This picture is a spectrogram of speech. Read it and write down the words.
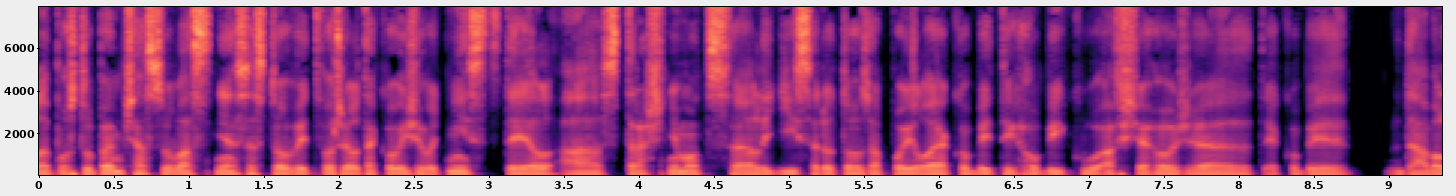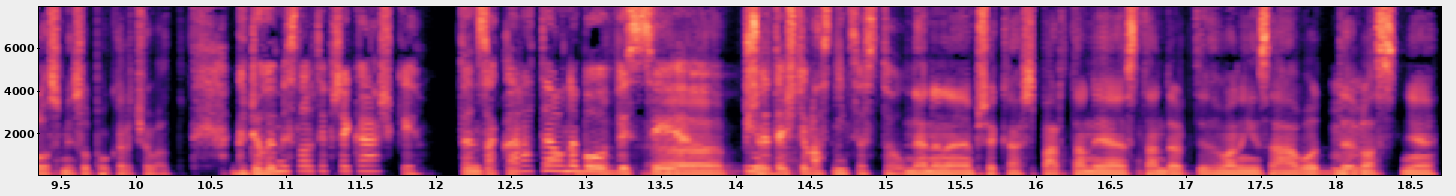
Ale postupem času vlastně se z toho vytvořil takový životní styl a strašně moc lidí se do toho zapojilo jakoby těch hobíků a všeho, že jakoby dávalo smysl pokračovat. Kdo vymyslel ty překážky? Ten zakladatel nebo vy si uh, jedete ještě vlastní cestou? Ne, ne, ne, překáž Spartan je standardizovaný závod, mm-hmm. kde mhm. vlastně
